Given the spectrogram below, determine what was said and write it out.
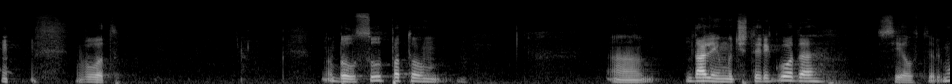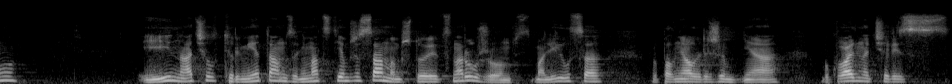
Вот. Ну, был суд потом. А, дали ему 4 года, сел в тюрьму и начал в тюрьме там заниматься тем же самым, что и снаружи. Он молился, выполнял режим дня, Буквально через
